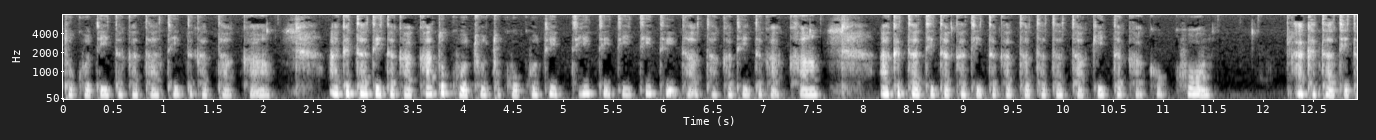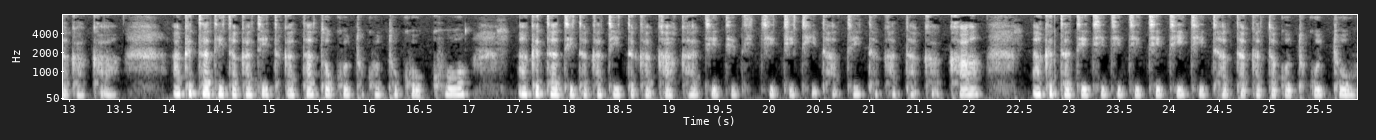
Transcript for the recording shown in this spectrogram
toko titaka tatitaka taka. Akatatitaka katoko totoko koti titi titi tita takatitaka ka. Akatatitaka titaka tatatata kitaka koko. Akatatitaka ka. Akatatitaka titaka tatoko toko toko ko. Akatatitaka titaka kaka titi titi titi tatitaka taka ka. Akatati titi titi titi tatakatakotoko.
